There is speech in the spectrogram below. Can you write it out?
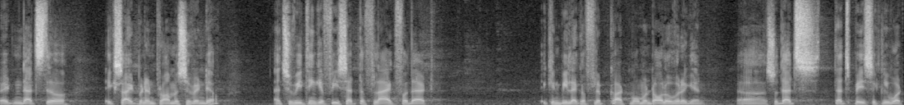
right? And that's the excitement and promise of India. And so we think if we set the flag for that, it can be like a Flipkart moment all over again. Uh, so that's that's basically what,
